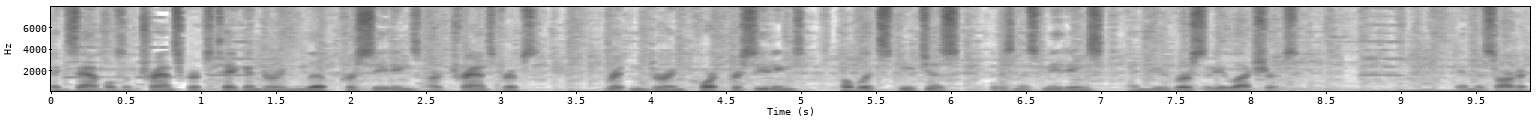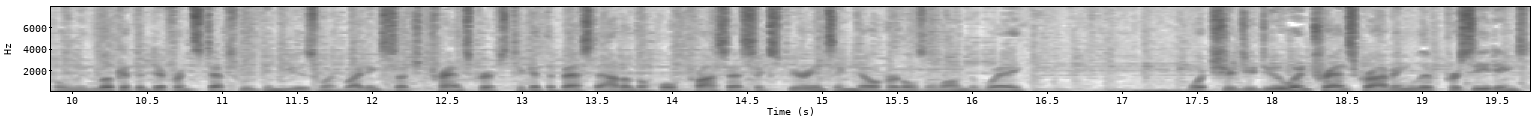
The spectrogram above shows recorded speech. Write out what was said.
Examples of transcripts taken during live proceedings are transcripts written during court proceedings, public speeches, business meetings, and university lectures. In this article, we look at the different steps we can use when writing such transcripts to get the best out of the whole process, experiencing no hurdles along the way. What should you do when transcribing live proceedings?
